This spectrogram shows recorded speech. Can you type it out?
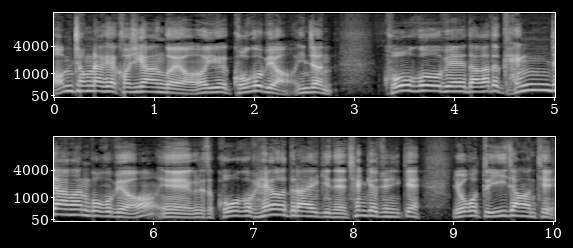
엄청나게 거시기 한 거예요. 어, 이게 고급이요. 인전 고급에다가도 굉장한 고급이요. 예, 그래서 고급 헤어 드라이기 네 챙겨주니까 요것도 이장한테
